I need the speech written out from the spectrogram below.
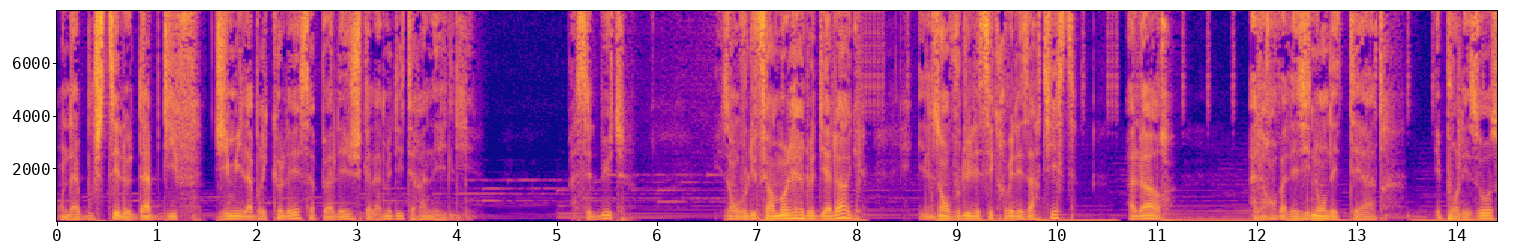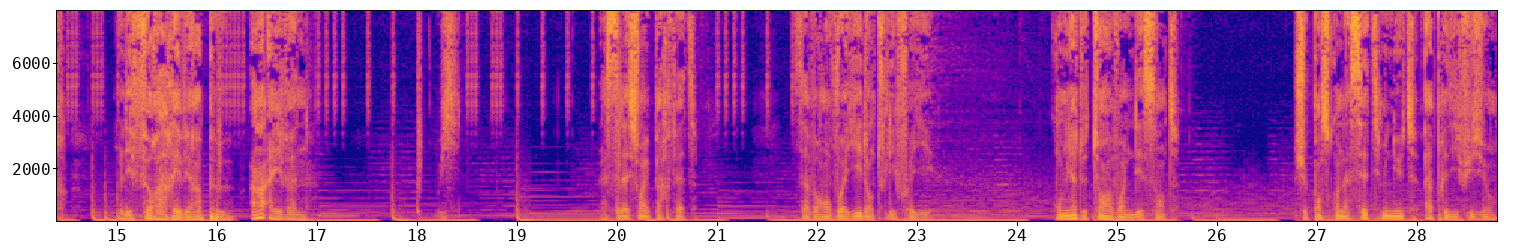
On a boosté le DAB-DIF. Jimmy l'a bricolé, ça peut aller jusqu'à la Méditerranée, il dit. Bah, c'est le but. Ils ont voulu faire mourir le dialogue. Ils ont voulu laisser crever les artistes. Alors, alors on va les inonder de théâtre. Et pour les autres, on les fera rêver un peu. Hein, Ivan? Oui. L'installation est parfaite. Ça va envoyer dans tous les foyers. Combien de temps avant une descente? Je pense qu'on a 7 minutes après diffusion.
